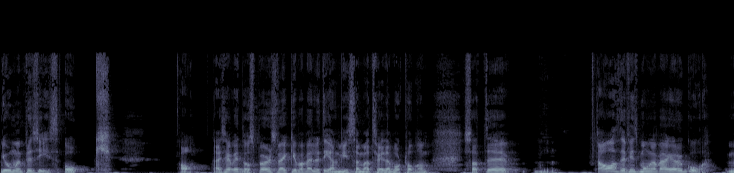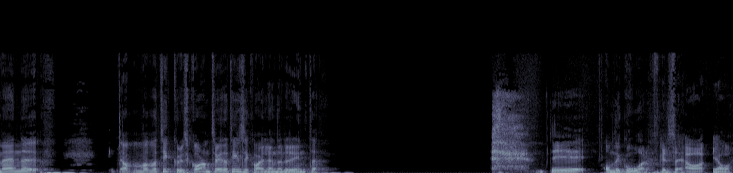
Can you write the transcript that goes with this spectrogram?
Jo, men precis. Och... Ja, alltså jag vet inte. Spurs verkar ju vara väldigt envisa med att trada bort honom. Så att... Eh, ja, det finns många vägar att gå. Men... Eh, ja, vad, vad tycker du? Ska de trada till sig Kawhi Leonard eller inte? Det, Om det går, vill säga. ja, ja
